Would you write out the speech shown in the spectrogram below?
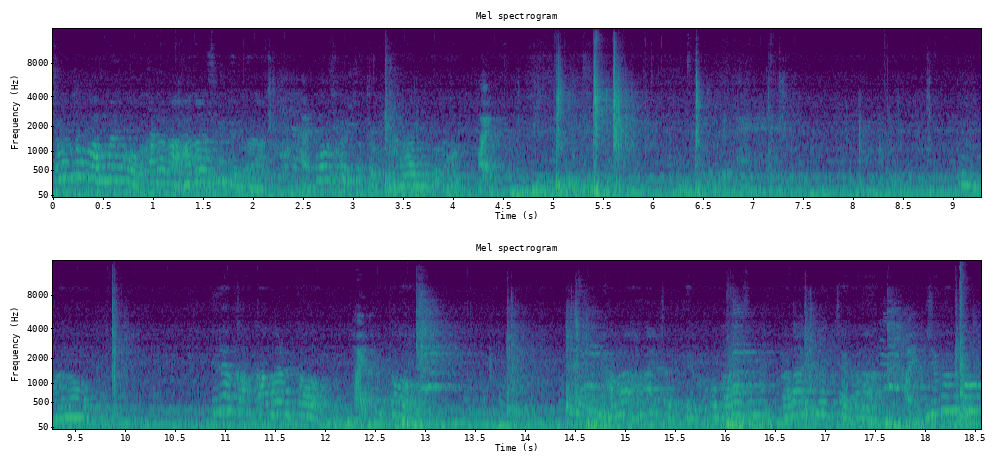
ショートがあんまりこう体が離れすぎてるから、いもう少しちょっと絡むとな。はいうん、あの、枝かかまると、はいちょっと、こうに離離れちゃって、こうガラスガラスになっちゃうから、はい自分の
